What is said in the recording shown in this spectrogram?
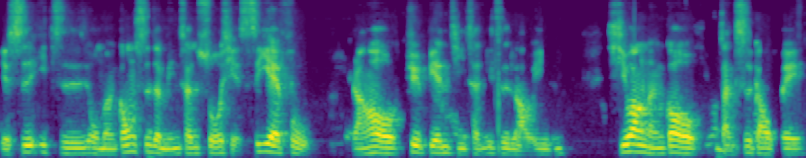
也是一直我们公司的名称缩写 CF，然后去编辑成一只老鹰，希望能够展翅高飞，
